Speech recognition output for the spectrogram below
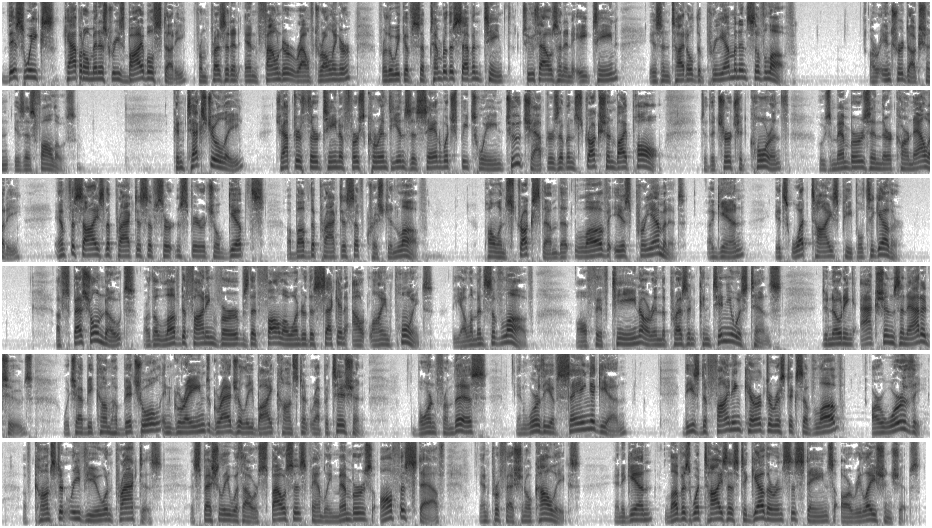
This week's Capitol Ministries Bible study from President and founder Ralph Drollinger for the week of September the 17th, 2018 is entitled The Preeminence of Love. Our introduction is as follows. Contextually, chapter 13 of 1 Corinthians is sandwiched between two chapters of instruction by Paul to the church at Corinth, whose members in their carnality emphasize the practice of certain spiritual gifts above the practice of Christian love. Paul instructs them that love is preeminent. Again, it's what ties people together. Of special note are the love defining verbs that follow under the second outline point, the elements of love. All 15 are in the present continuous tense, denoting actions and attitudes which have become habitual, ingrained gradually by constant repetition. Born from this, and worthy of saying again, these defining characteristics of love are worthy of constant review and practice, especially with our spouses, family members, office staff, and professional colleagues. And again, love is what ties us together and sustains our relationships.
